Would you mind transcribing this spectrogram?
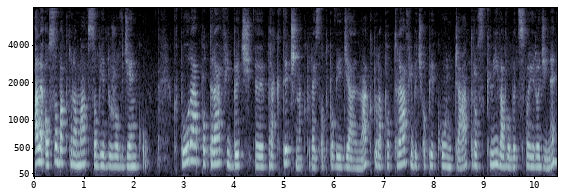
Ale osoba, która ma w sobie dużo wdzięku, która potrafi być y, praktyczna, która jest odpowiedzialna, która potrafi być opiekuńcza, troskliwa wobec swojej rodziny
